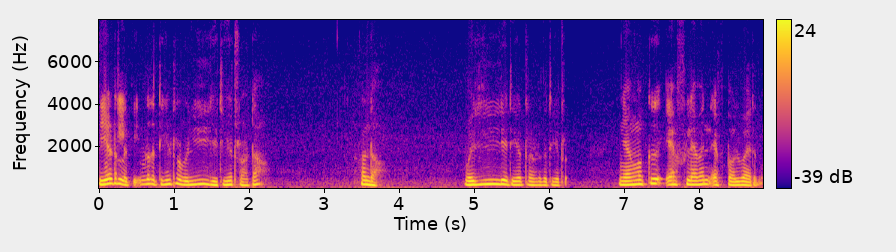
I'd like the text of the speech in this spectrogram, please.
തിയേറ്ററിലെത്തി ഇവിടുത്തെ തിയേറ്റർ വലിയ തിയേറ്റർ കേട്ടോ കണ്ടോ? വലിയ തിയേറ്റർ ഇവിടുത്തെ തിയേറ്റർ. ഞങ്ങൾക്ക് എഫ് ലെവൻ എഫ് ട്വൽവ് ആയിരുന്നു.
